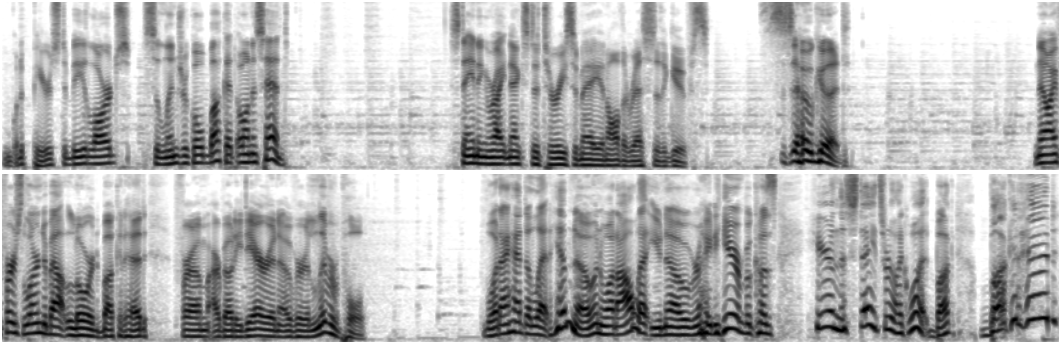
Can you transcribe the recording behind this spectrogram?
what appears to be a large cylindrical bucket on his head. Standing right next to Theresa May and all the rest of the goofs. So good. Now, I first learned about Lord Buckethead from our buddy Darren over in Liverpool. What I had to let him know, and what I'll let you know right here, because here in the States, we're like, what, Buck Buckethead?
